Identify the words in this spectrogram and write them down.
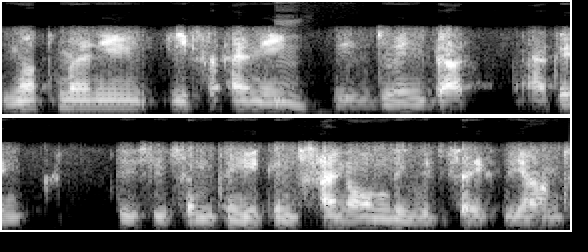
Not many, if any, mm. is doing that. I think this is something you can find only with Safe Beyond.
